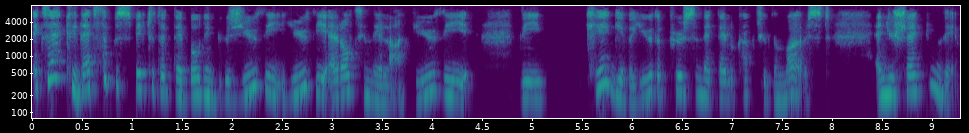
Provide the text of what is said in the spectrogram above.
Exactly. That's the perspective that they're building because you, the you, the adult in their life, you, the the caregiver, you, the person that they look up to the most, and you're shaping them.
